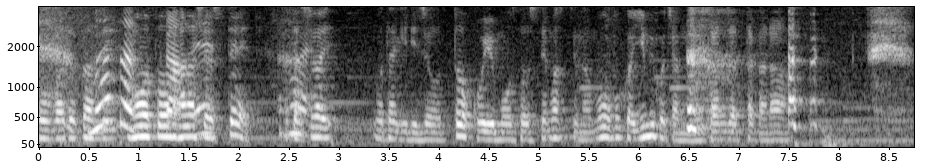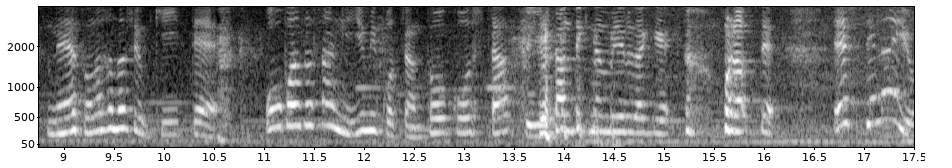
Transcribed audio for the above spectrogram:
オーバー・ザ・サンでまさか。ね妄想の話をして、はい私は小田切城とこういう妄想をしてますっていうのはもう僕は由美子ちゃんが浮かんじゃったから。ねその話を聞いて「オーバー・ザ・サンに由美子ちゃん投稿した?」っていう端的なメールだけ もらって「えしてないよ」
